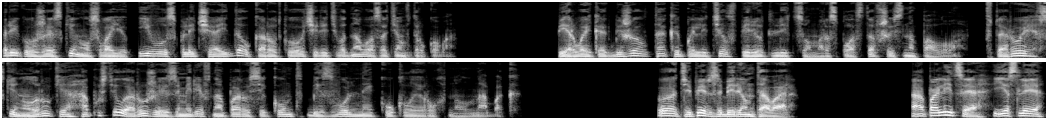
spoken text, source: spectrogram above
Рико уже скинул свою иву с плеча и дал короткую очередь в одного, а затем в другого. Первый как бежал, так и полетел вперед лицом, распластавшись на полу. Второй вскинул руки, опустил оружие и, замерев на пару секунд, безвольной куклой рухнул на бок. «Вот теперь заберем товар». «А полиция, если...»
